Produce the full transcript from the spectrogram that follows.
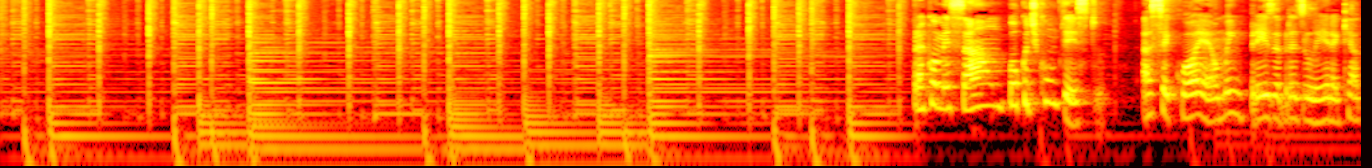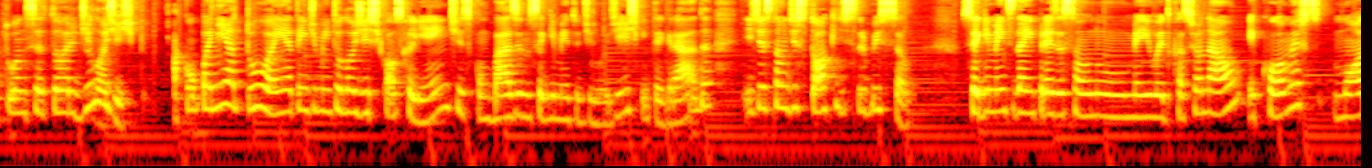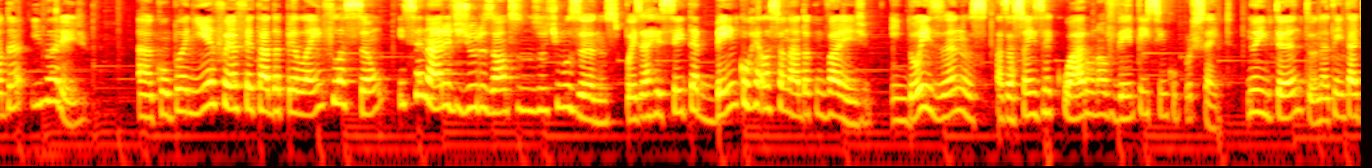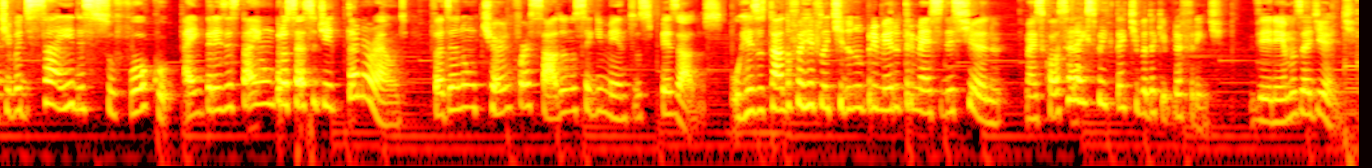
Para começar, um pouco de contexto. A Sequoia é uma empresa brasileira que atua no setor de logística. A companhia atua em atendimento logístico aos clientes, com base no segmento de logística integrada e gestão de estoque e distribuição. Os segmentos da empresa são no meio educacional, e-commerce, moda e varejo. A companhia foi afetada pela inflação e cenário de juros altos nos últimos anos, pois a receita é bem correlacionada com o varejo. Em dois anos, as ações recuaram 95%. No entanto, na tentativa de sair desse sufoco, a empresa está em um processo de turnaround, fazendo um churn forçado nos segmentos pesados. O resultado foi refletido no primeiro trimestre deste ano, mas qual será a expectativa daqui para frente? Veremos adiante.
